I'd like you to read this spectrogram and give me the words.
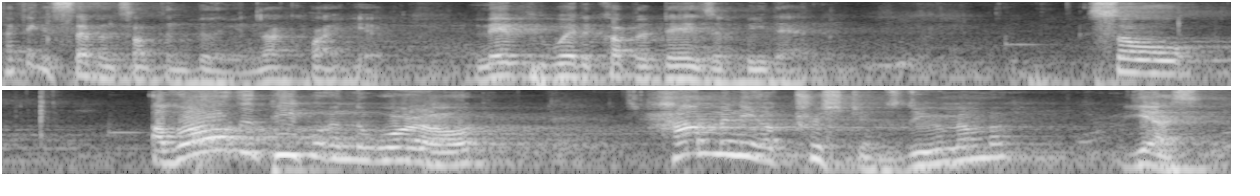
I think it's seven something billion. Not quite yet. Maybe if you wait a couple of days, it'll be that. So, of all the people in the world, how many are Christians? Do you remember? Yes.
